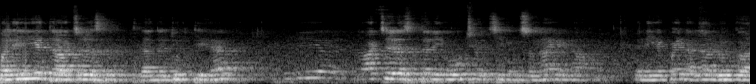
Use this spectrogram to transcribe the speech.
பழைய திராட்சை ரசத்தில் அந்த துருத்தில புதிய திராட்சை ரசத்தை நீங்க ஊற்றி வச்சீங்கன்னு சொன்னா என்ன ஆகும் நீங்க போய் நல்லா லூக்கா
